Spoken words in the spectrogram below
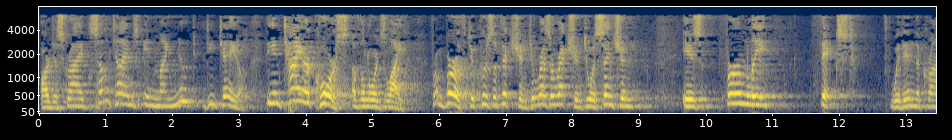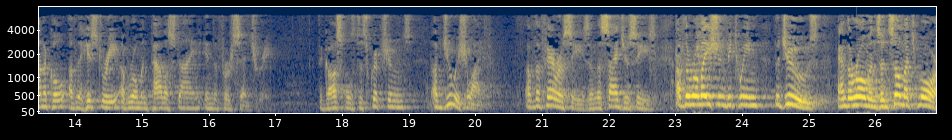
are described sometimes in minute detail. The entire course of the Lord's life, from birth to crucifixion to resurrection to ascension, is firmly fixed within the chronicle of the history of Roman Palestine in the first century. The Gospel's descriptions of Jewish life, of the Pharisees and the Sadducees, of the relation between the Jews and the Romans, and so much more,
